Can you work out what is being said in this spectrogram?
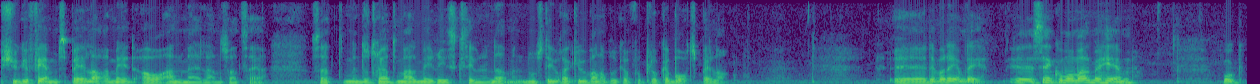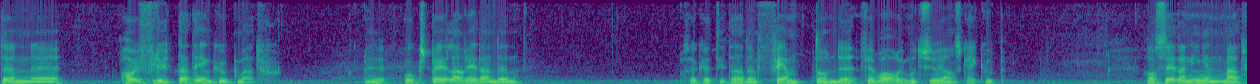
25 spelare med A-anmälan så att säga. Så att, men då tror jag inte Malmö är i riskzonen där men de stora klubbarna brukar få plocka bort spelare. Eh, det var det om det. Eh, sen kommer Malmö hem och den eh, har ju flyttat en cupmatch och spelar redan den, försöker titta här, den 15 februari mot Syrianska i cupen. Har sedan ingen match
